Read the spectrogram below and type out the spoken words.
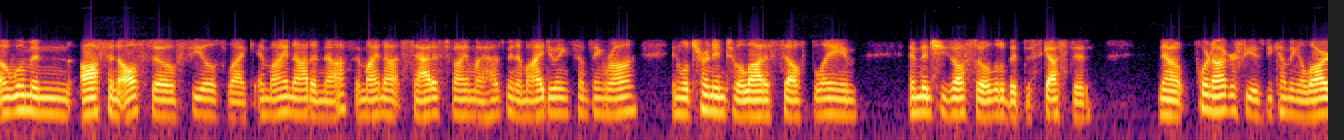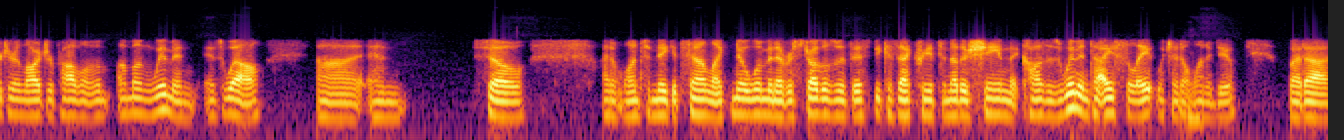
a woman often also feels like, Am I not enough? Am I not satisfying my husband? Am I doing something wrong? And will turn into a lot of self blame and then she's also a little bit disgusted. Now, pornography is becoming a larger and larger problem among women as well, uh, and so I don't want to make it sound like no woman ever struggles with this because that creates another shame that causes women to isolate, which I don't want to do. But uh,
